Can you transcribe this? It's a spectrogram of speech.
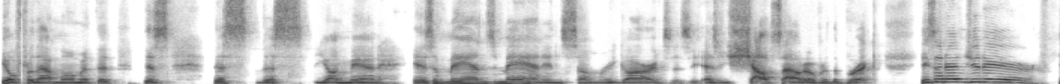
feel for that moment that this this this young man is a man's man in some regards as he, as he shouts out over the brick he's an engineer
